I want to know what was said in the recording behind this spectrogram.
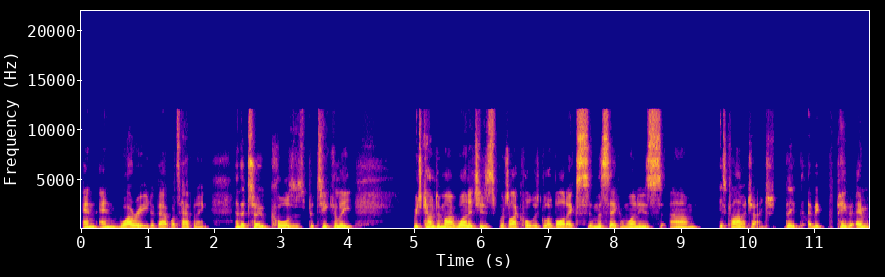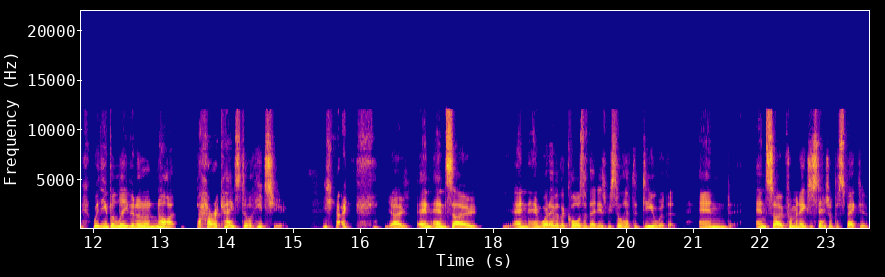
and and worried about what's happening. And the two causes, particularly which come to mind, one which is what I call as globotics, and the second one is um, is climate change. The, I mean, people, and whether you believe in it or not, the hurricane still hits you. You know, you know, and and so and and whatever the cause of that is, we still have to deal with it. And and so, from an existential perspective,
